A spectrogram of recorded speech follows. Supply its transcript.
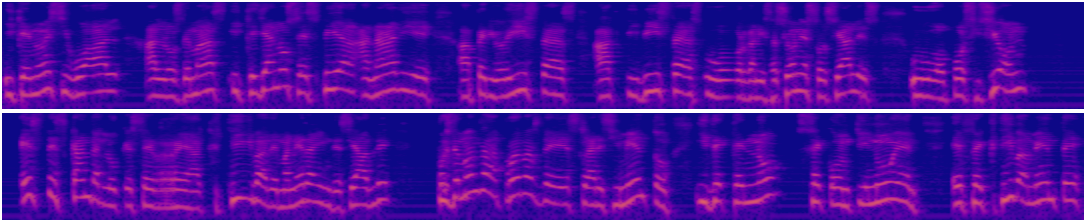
y que no es igual a los demás y que ya no se espía a nadie, a periodistas, a activistas u organizaciones sociales u oposición, este escándalo que se reactiva de manera indeseable pues demanda pruebas de esclarecimiento y de que no se continúe efectivamente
